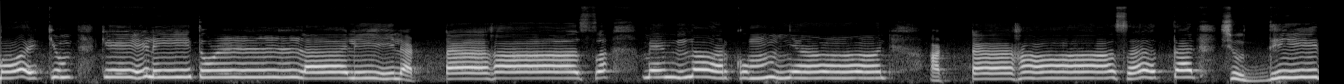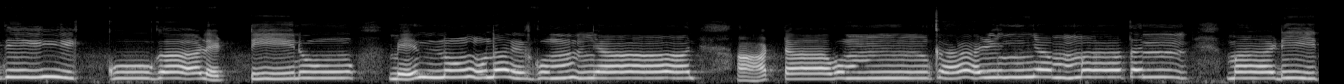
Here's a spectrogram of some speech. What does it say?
മായ്ക്കും കേളി തുള്ളലിലട്ടഹാസമെന്നാർക്കും ഞാൻ. അട്ടഹാസത്താൽ ശുദ്ധി ദിക്കുകളെട്ടിനു മെന്നു നൽകും ഞാൻ. ആട്ടവും കഴിഞ്ഞമ്മ തൻ മടി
